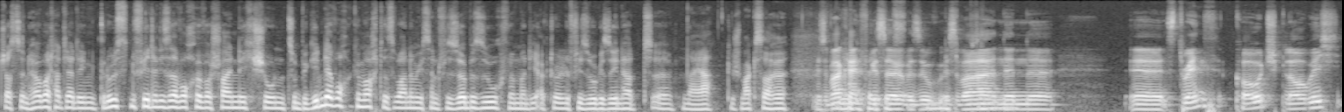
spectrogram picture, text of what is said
Justin Herbert hat ja den größten Fehler dieser Woche wahrscheinlich schon zu Beginn der Woche gemacht. Das war nämlich sein Friseurbesuch. Wenn man die aktuelle Frisur gesehen hat, äh, naja, Geschmackssache. Es war kein Friseurbesuch, es war ein... Äh, Strength Coach, glaube ich,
